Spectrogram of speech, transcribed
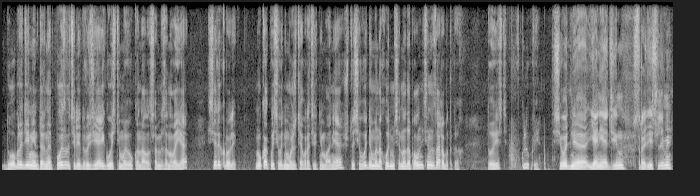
Добрый день, интернет-пользователи, друзья и гости моего канала. С вами заново я, Серый Кролик. Ну, как вы сегодня можете обратить внимание, что сегодня мы находимся на дополнительных заработках, то есть в клюкве. Сегодня я не один, с родителями.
